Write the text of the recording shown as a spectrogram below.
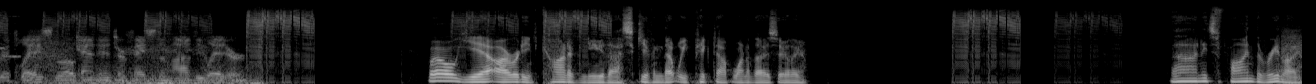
Replace broken interface demodulator. Well, yeah, I already kind of knew that, given that we picked up one of those earlier. Ah, I need to find the relay.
